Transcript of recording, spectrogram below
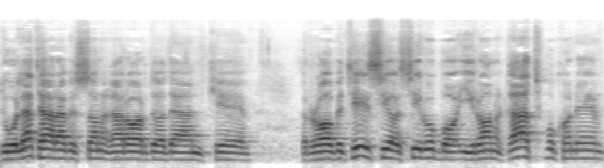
دولت عربستان قرار دادند که رابطه سیاسی رو با ایران قطع بکنه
